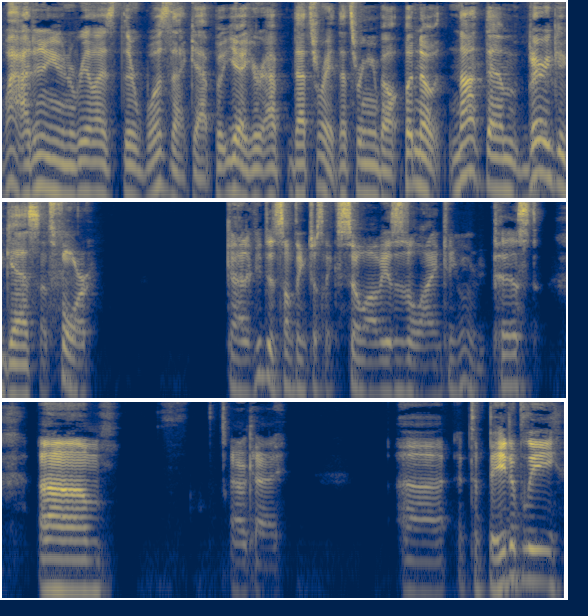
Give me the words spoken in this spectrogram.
wow, I didn't even realize there was that gap. But yeah, you're ab- that's right. That's ringing a bell. But no, not them. Very good guess. That's four. God, if you did something just like so obvious as the Lion King, I'm gonna be pissed. Um. Okay. Uh, debatably,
